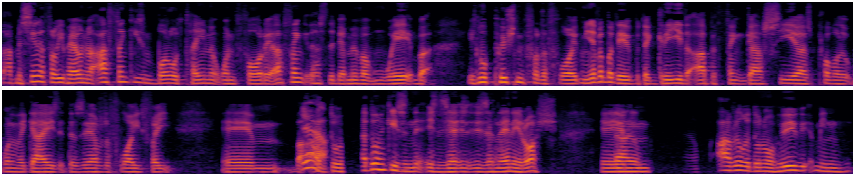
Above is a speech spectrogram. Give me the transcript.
I've been saying it for a wee while now. I think he's in borrowed time at 140. I think there has to be a move up in weight, but he's not pushing for the Floyd. I mean, everybody would agree that I would think Garcia is probably one of the guys that deserves the Floyd fight. Um, but Yeah. I don't I don't think he's in he's, he's in any rush. Um, I really don't know who. I mean,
